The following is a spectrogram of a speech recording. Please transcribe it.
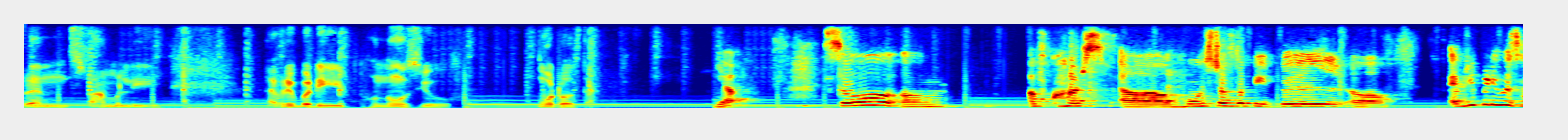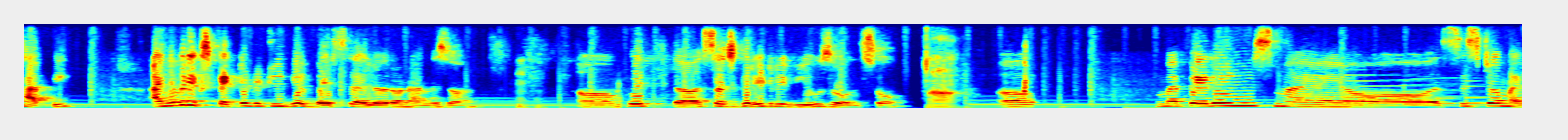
friends, family, everybody who knows you? What was that? Yeah. So, um, of course, uh, most of the people, uh, everybody was happy. I never expected it will be a bestseller on Amazon Mhm. uh, with uh, such great reviews also. Ah, Uh, my parents, my uh, sister, my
